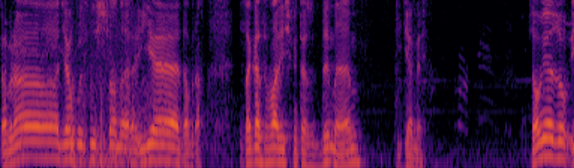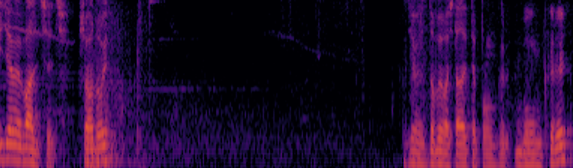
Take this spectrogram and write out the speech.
Dobra, działko zniszczone. Je, dobra. Zagazowaliśmy też dymem. Idziemy. Żołnierzu, idziemy walczyć. Przoduj. Idziemy zdobywać dalej te bunkry,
